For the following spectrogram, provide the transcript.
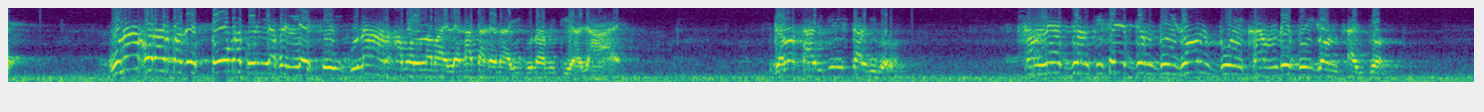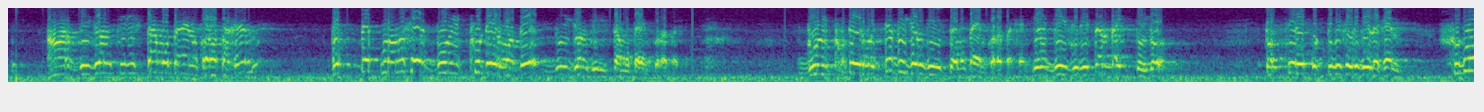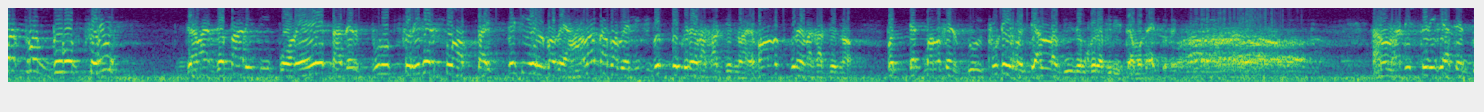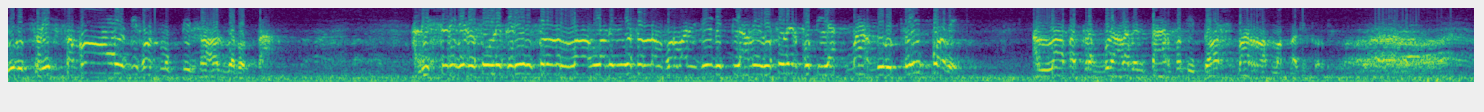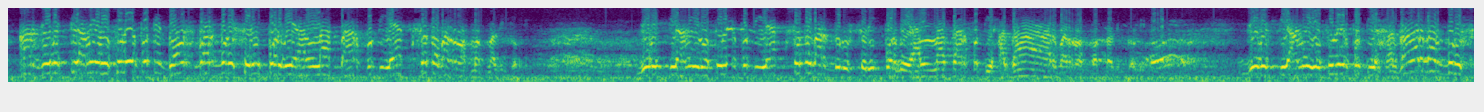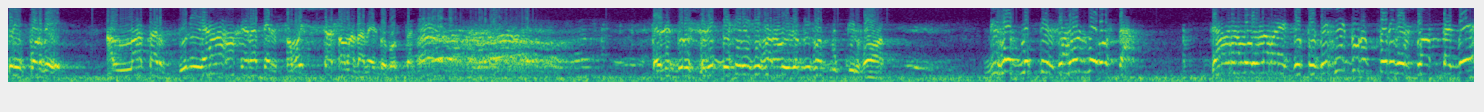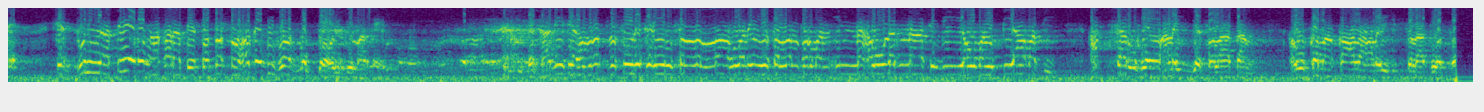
গুণা করার বাদে তোবা করিয়া ফেললে সেই গুনার আমল নামায় লেখা থাকে না, এই গুণা মিটিয়া যায়। গেল সাঁত্রিশটার বিবরণ। সামনে একজন কিসে একজন দুইজন দুই খান্দে দুইজন চারজন আর দুইজন ফিরিস্তা মোতায়েন করা থাকেন, প্রত্যেক মানুষের দুই ফুটের মধ্যে দুইজন ফিরিস্তা মোতায়েন করা থাকে। দুই মধ্যে দুইজন ফিরিস্তা মোতায়েন করা থাকেন এই দুই ফিরিস্তার দায়িত্ব হল তফসিরে শরীফে দেখেন শুধুমাত্র দূরত শরীফ, যারা যথারীতি পড়ে, তাদের দূরত শরীফের সবটা স্পেশাল ভাবে আলাদা ভাবে লিপিবদ্ধ করে রাখার জন্য, হেফাজত করে রাখার জন্য প্রত্যেক মানুষের দুই ফুটের মধ্যে আল্লাহ দুইজন করে ফিরিস্তা মোতায়েন করে কারণ হাদিস শরীফে আছে দূরত শরীফ সকল বিপদ মুক্তির সহজ ব্যবস্থা। যে ব্যক্তি আমি রসুলের প্রতি শরীফ পড়বে, আল্লাহ তার প্রতি 10 বার রহমত নাযিল করবে। আমি রসুলের প্রতি 10 বার দূরত শরীফ পড়বে, আল্লাহ তার প্রতি 100 বার রহমত নাযিল করবে। যে ব্যক্তি আমি রসুলের প্রতি 100 বার দূরত শরীফ পড়বে, আল্লাহ তার প্রতি হাজার বার রহমত রসুলের প্রতি হাজার বার শরীফ পড়বে আল্লাহ তার দুনিয়া আখেরাতের সমস্যা সমাধানের ব্যবস্থা করে। তাহলে দূর শরীফ বেশি বেশি করা হইল বিপদ মুক্তির পথ। বিপদ মুক্তির সহজ ব্যবস্থা। যার আমল নামায় যত বেশি দূর শরীরের সব থাকবে, সে দুনিয়াতে এবং আখারাতে তত সহজে বিপদ মুক্ত হইতে পারবে। হাদিসে হযরত রাসূল করিম সাল্লাল্লাহু আলাইহি ওয়াসাল্লাম ফরমান, ইন্না আউলান নাসি বি ইয়াউমিল কিয়ামাতি, আকসারুহুম আলাইয়া সালাতান সালাতু ওয়াস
